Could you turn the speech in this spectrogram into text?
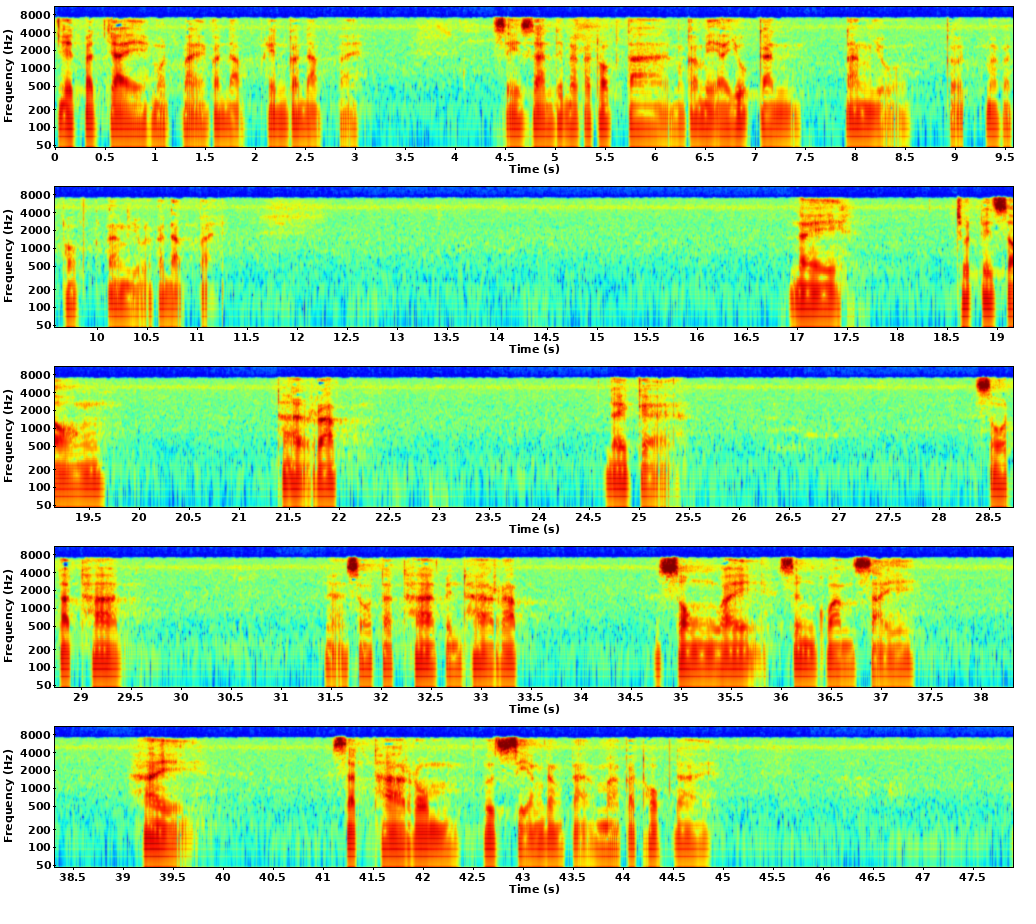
เหตุปัจจัยหมดไปก็ดับ เห็นก็ดับไป สีสันที่มากระทบตา มันก็มีอายุกันตั้งอยู่ เกิดมากระทบตั้งอยู่แล้วก็ดับไป ในชุดที่สอง ถ้ารับ ได้แก่ โสตธาตุโสตธาตุเป็นท่ารับ ทรงไว้ซึ่งความใส ให้ศรัทธารมคือเสียงต่างๆ มากระทบได้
